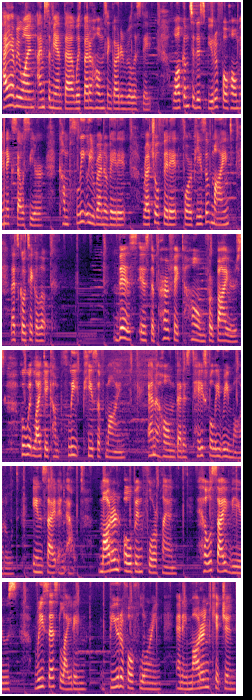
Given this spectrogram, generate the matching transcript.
Hi everyone, I'm Samantha with Better Homes and Garden Real Estate. Welcome to this beautiful home in Excelsior, completely renovated, retrofitted for peace of mind. Let's go take a look. This is the perfect home for buyers who would like a complete peace of mind and a home that is tastefully remodeled inside and out. Modern open floor plan, hillside views, recessed lighting, beautiful flooring, and a modern kitchen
